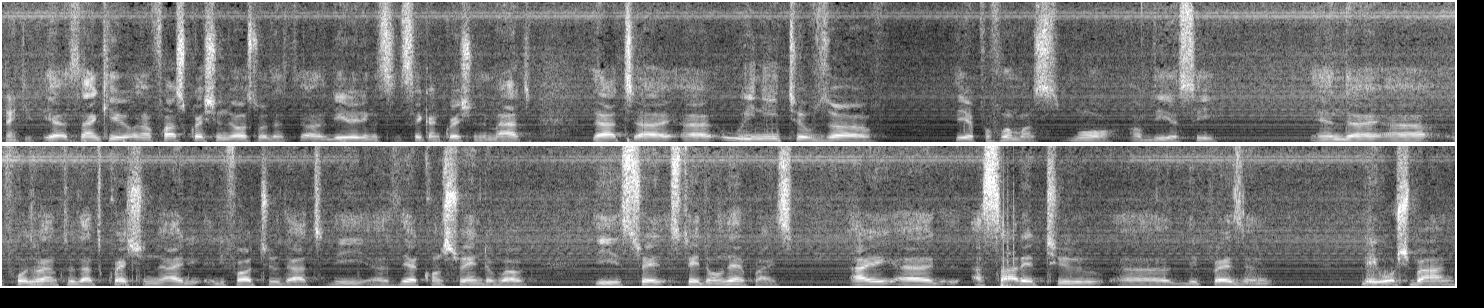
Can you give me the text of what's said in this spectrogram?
Thank you. Yeah, thank you. On the first question, also, the uh, the second question Matt, that uh, uh, we need to observe the performance more of DFC. And uh, uh, for example, to that question, I refer to that the, uh, their constraint about the state-owned enterprise. I uh, started to the President Ray Washburn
